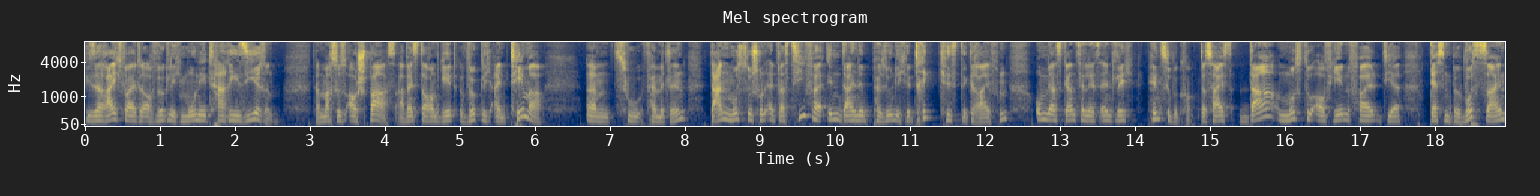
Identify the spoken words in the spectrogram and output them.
diese Reichweite auch wirklich monetarisieren, dann machst du es aus Spaß. Aber wenn es darum geht, wirklich ein Thema ähm, zu vermitteln, dann musst du schon etwas tiefer in deine persönliche Trickkiste greifen, um das Ganze letztendlich hinzubekommen. Das heißt, da musst du auf jeden Fall dir dessen bewusst sein,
